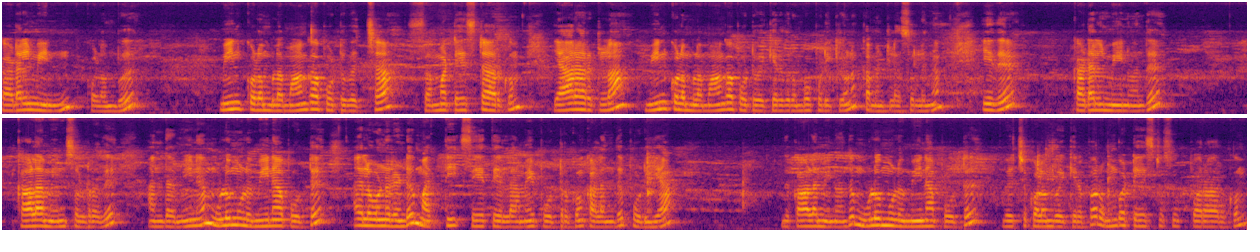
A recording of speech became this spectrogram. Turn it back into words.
கடல் மீன் குழம்பு. மீன் குழம்புல மாங்காய் போட்டு வச்சா செம்ம டேஸ்ட்டாக இருக்கும். யார் யாருக்கெல்லாம் மீன் குழம்புல மாங்காய் போட்டு வைக்கிறது ரொம்ப பிடிக்கும்னு கமெண்ட்டில் சொல்லுங்கள் இது கடல் மீன் வந்து காளா மீன் சொல்கிறது அந்த மீனை முழு முழு மீனாக போட்டு அதில் ஒன்று ரெண்டு மத்தி சேர்த்து எல்லாமே போட்டிருக்கோம் கலந்து பொடியாக இந்த காளை மீன் வந்து முழு முழு மீனாக போட்டு வச்சு குழம்பு வைக்கிறப்ப ரொம்ப டேஸ்ட்டு சூப்பராக இருக்கும்.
